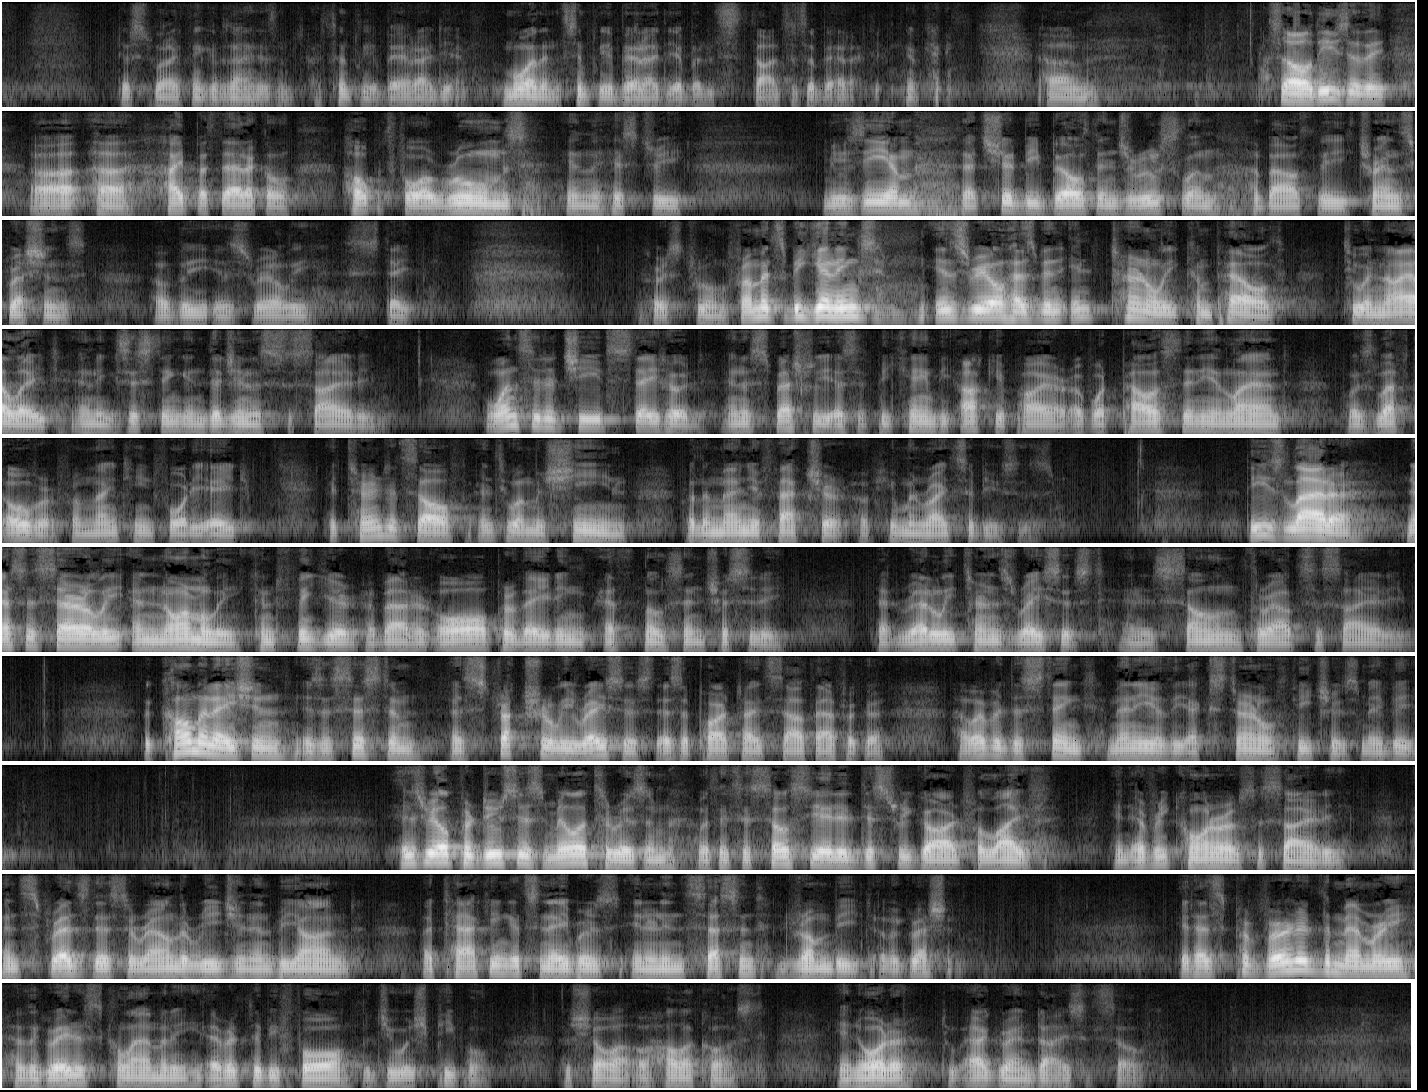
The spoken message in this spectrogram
just what I think of Zionism. It's simply a bad idea. More than simply a bad idea, but it starts as a bad idea. Okay. Um, so these are the uh, uh, hypothetical, hoped for rooms in the history museum that should be built in Jerusalem about the transgressions of the Israeli state. First room. From its beginnings, Israel has been internally compelled to annihilate an existing indigenous society. Once it achieved statehood, and especially as it became the occupier of what Palestinian land was left over from 1948, it turns itself into a machine for the manufacture of human rights abuses. These latter necessarily and normally configure about an all pervading ethnocentricity that readily turns racist and is sown throughout society. The culmination is a system as structurally racist as apartheid South Africa, however distinct many of the external features may be. Israel produces militarism with its associated disregard for life in every corner of society and spreads this around the region and beyond, attacking its neighbors in an incessant drumbeat of aggression. It has perverted the memory of the greatest calamity ever to befall the Jewish people, the Shoah or Holocaust, in order to aggrandize itself.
